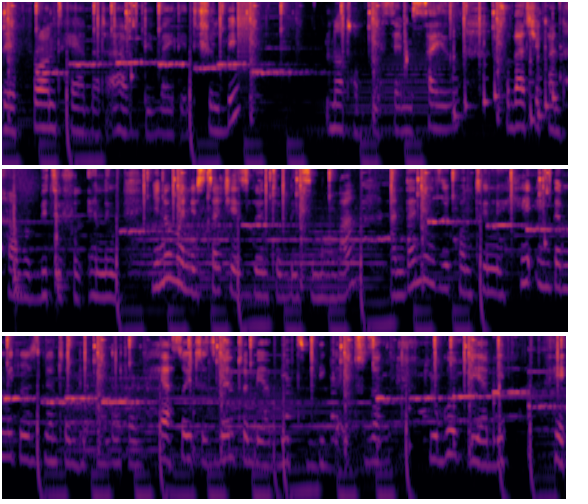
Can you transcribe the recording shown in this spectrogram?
the front hair that I have divided. It should be not of the same size so that you can have a beautiful ending. You know when you start it's going to be smaller and then as you continue here in the middle is going to be a lot of hair so it is going to be a bit bigger. It will go be a bit thick.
